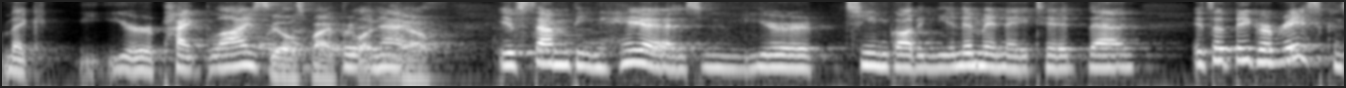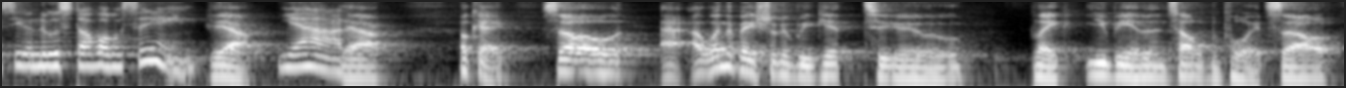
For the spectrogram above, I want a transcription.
like your pipeline. Sales something for the pipeline, yeah. If something hits your team got eliminated, then it's a bigger risk because you lose the whole thing. Yeah. Yeah. Yeah. Okay. So I, I want to make sure that we get to like you being self-employed. So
